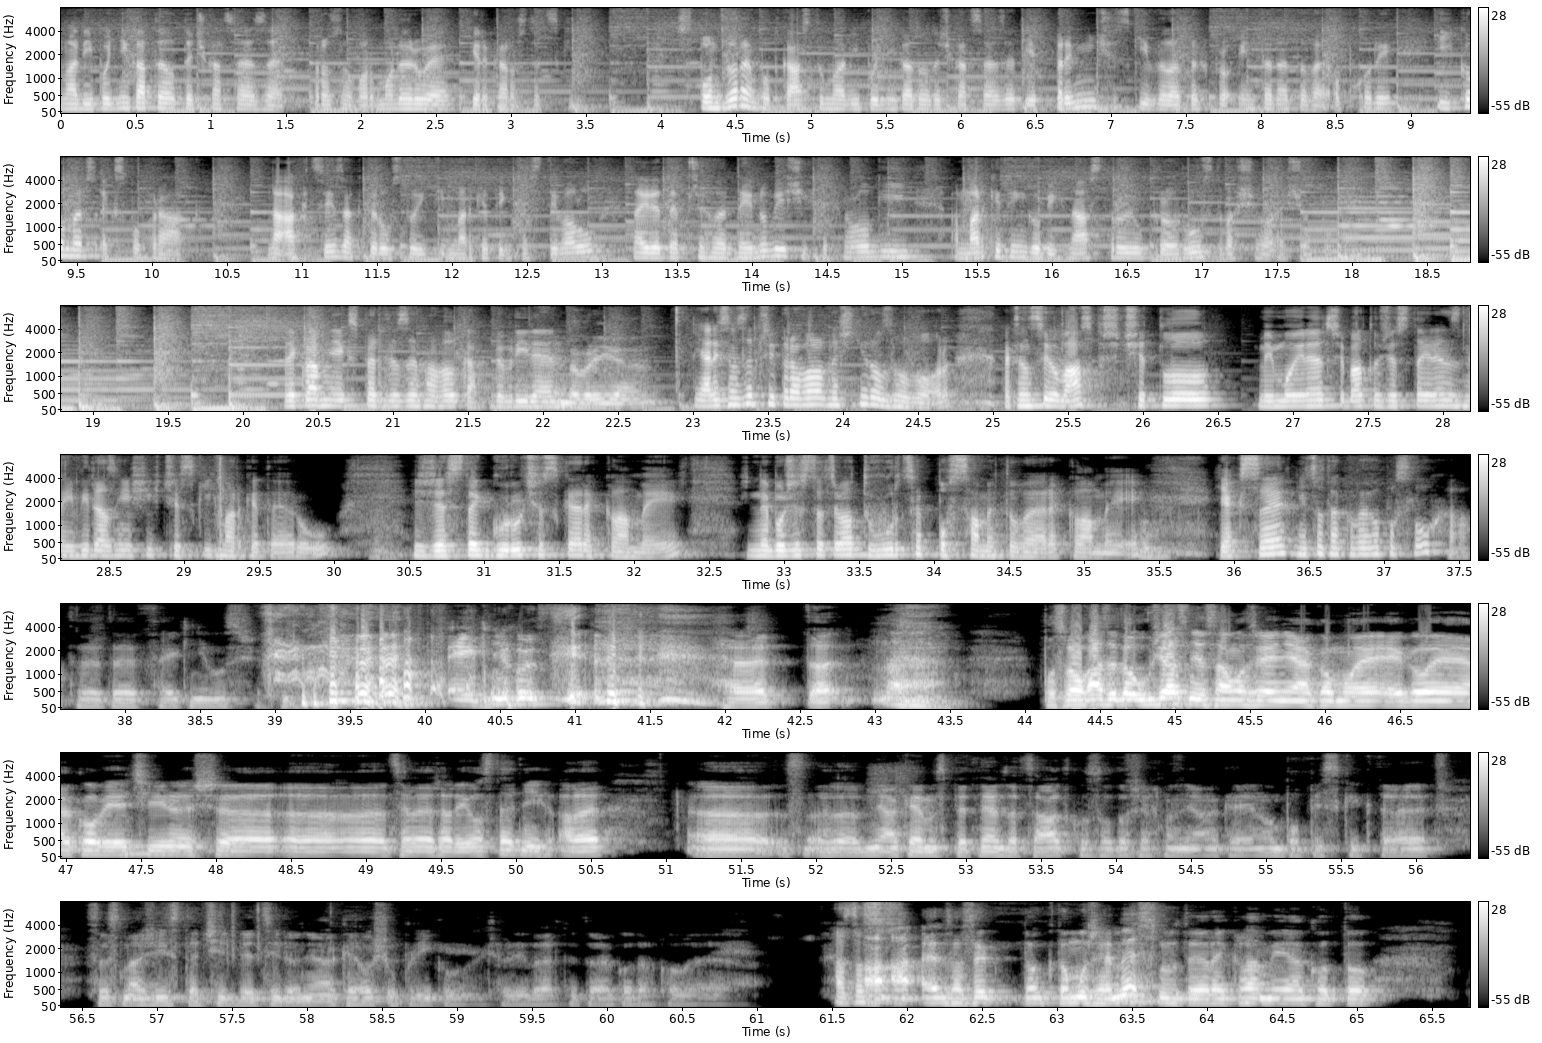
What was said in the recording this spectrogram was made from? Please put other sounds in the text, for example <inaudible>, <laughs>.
mladýpodnikatel.cz Rozhovor moderuje Jirka Rostecký. Sponzorem podcastu mladýpodnikatel.cz je první český veletrh pro internetové obchody e-commerce Expo Prague. Na akci, za kterou stojí tým Marketing Festivalu, najdete přehled nejnovějších technologií a marketingových nástrojů pro růst vašeho e-shopu. Reklamní expert Josef Havelka. Dobrý den. Dobrý den. Já když jsem se připravoval dnešní rozhovor, tak jsem si o vás přečetl mimo jiné třeba to, že jste jeden z nejvýraznějších českých marketérů, že jste guru české reklamy, nebo že jste třeba tvůrce posametové reklamy. Jak se něco takového poslouchá? To je, to je fake news. <laughs> fake news. Poslouchá se to úžasně samozřejmě, jako moje ego je jako větší než uh, celé řady ostatních, ale uh, v nějakém zpětném zrcátku jsou to všechno nějaké jenom popisky, které se snaží stečit věci do nějakého šuplíku. Čili berte to jako takové. A zase, a, a zase to, k tomu řemeslu té reklamy, jako to,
